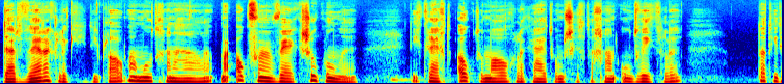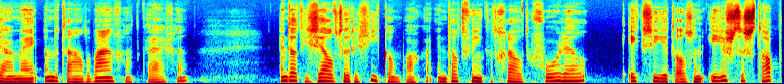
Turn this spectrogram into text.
daadwerkelijk je diploma moet gaan halen. Maar ook voor een werkzoekende. Die krijgt ook de mogelijkheid om zich te gaan ontwikkelen. Dat hij daarmee een betaalde baan gaat krijgen. En dat hij zelf de regie kan pakken. En dat vind ik het grote voordeel. Ik zie het als een eerste stap.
